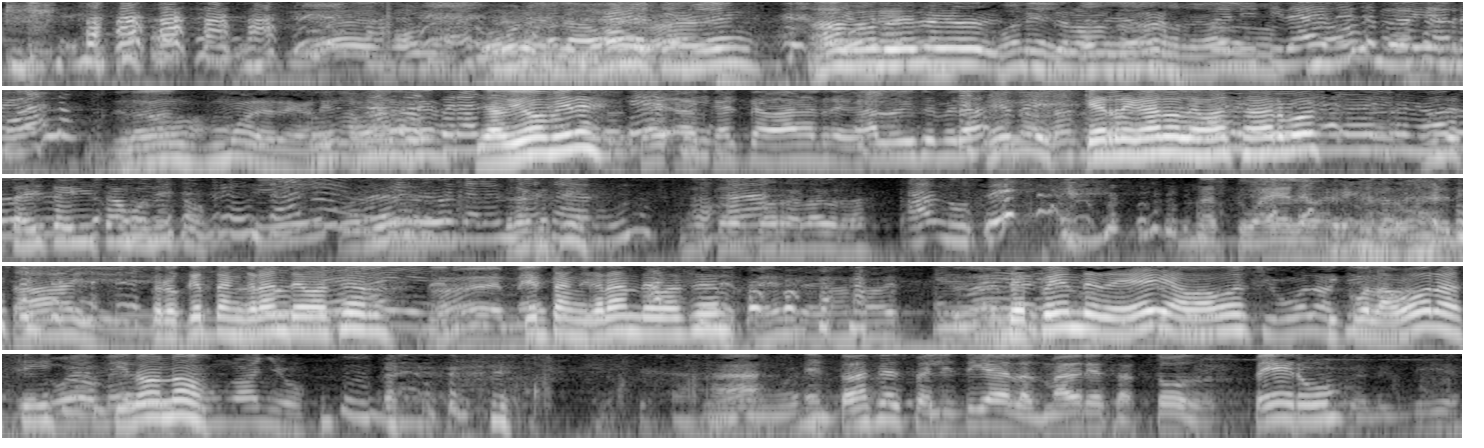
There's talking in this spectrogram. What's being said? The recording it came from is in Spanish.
también. Ah, no, no, ese sí se lo vamos a dar. Felicidades, dice, pero ¿y el regalo? Le un mole, regalito. ¿Ya vio, mire? Acá, acá él te va a dar el regalo, dice, mira. ¿Qué regalo le vas a dar vos? Un detallito ahí tan bonito. ¿Verdad que sí? Ah, no sé. Una toalla le va a regalar. Un detalle. ¿Pero qué tan grande va a ser? ¿Qué tan grande va a ser? Depende, vamos a ver. Depende de ella, vamos. Si colabora, sí. Si no, no. Ajá. Entonces, feliz día de las madres a todos. Pero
